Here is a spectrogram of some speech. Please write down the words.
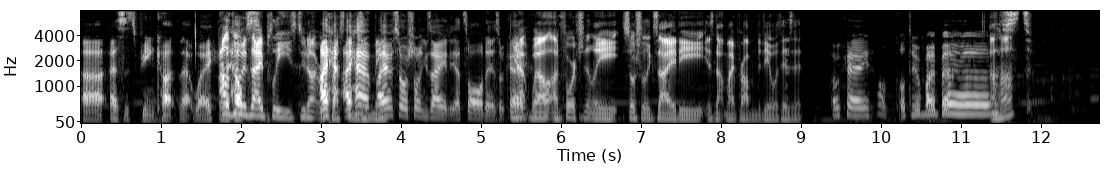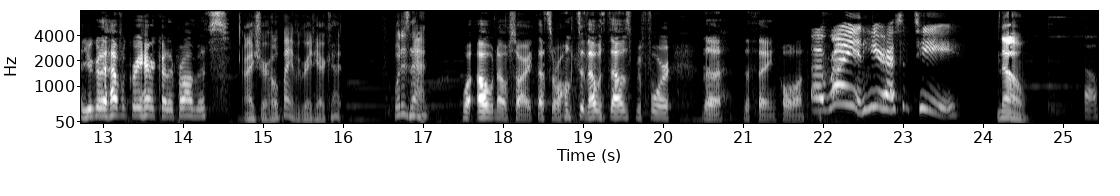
uh as it's being cut that way. and I'll do helps- as I please. Do not I, request ha- I have of me. I have social anxiety. That's all it is. Okay. Yeah, well, unfortunately, social anxiety is not my problem to deal with, is it? Okay. I'll I'll do my best. Uh-huh. You're gonna have a great haircut. I promise. I sure hope I have a great haircut. What is that? What? Oh no, sorry. That's the wrong. that was that was before the the thing. Hold on. Uh, Ryan, here, have some tea. No, Oh.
